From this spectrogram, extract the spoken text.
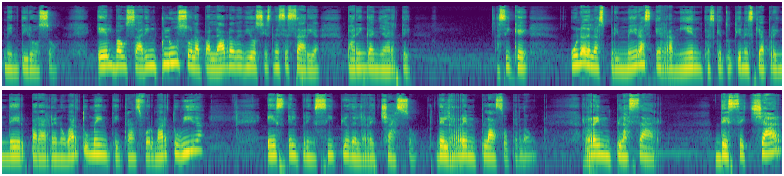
mentiroso. Él va a usar incluso la palabra de Dios si es necesaria para engañarte. Así que una de las primeras herramientas que tú tienes que aprender para renovar tu mente y transformar tu vida es el principio del rechazo, del reemplazo, perdón. Reemplazar, desechar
